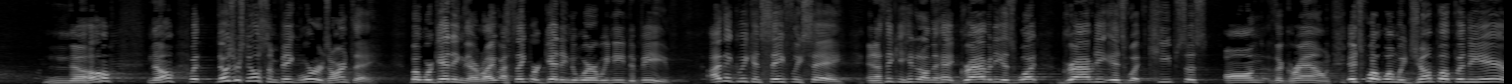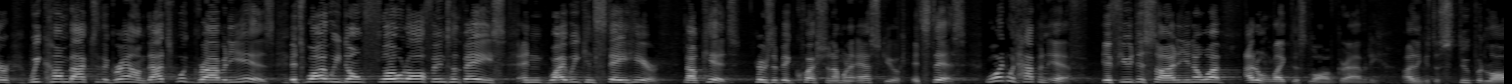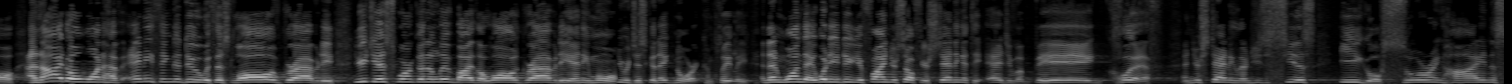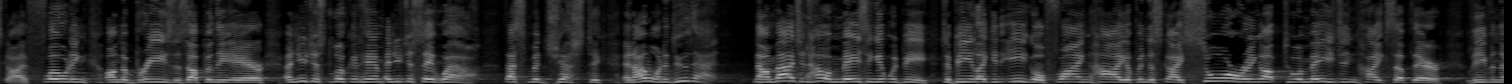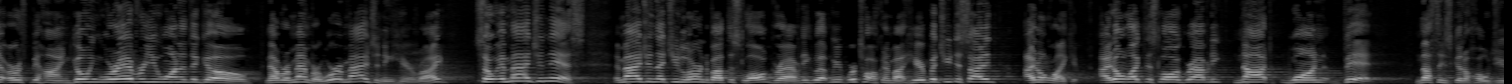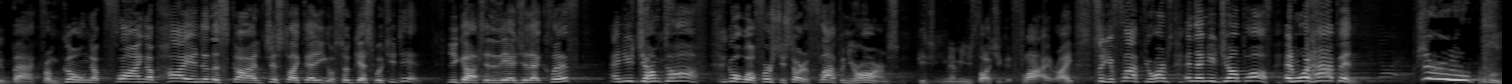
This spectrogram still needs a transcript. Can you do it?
No, no. But those are still some big words, aren't they? But we're getting there, right? I think we're getting to where we need to be. I think we can safely say, and I think you hit it on the head gravity is what? Gravity is what keeps us on the ground. It's what, when we jump up in the air, we come back to the ground. That's what gravity is. It's why we don't float off into space and why we can stay here. Now, kids, here's a big question I'm going to ask you. It's this What would happen if, if you decided, you know what, I don't like this law of gravity? I think it's a stupid law. And I don't want to have anything to do with this law of gravity. You just weren't going to live by the law of gravity anymore. You were just going to ignore it completely. And then one day, what do you do? You find yourself, you're standing at the edge of a big cliff. And you're standing there and you just see this eagle soaring high in the sky, floating on the breezes up in the air. And you just look at him and you just say, wow, that's majestic. And I want to do that. Now imagine how amazing it would be to be like an eagle flying high up in the sky, soaring up to amazing heights up there, leaving the earth behind, going wherever you wanted to go. Now remember, we're imagining here, right? So imagine this. Imagine that you learned about this law of gravity that we're talking about here, but you decided, I don't like it. I don't like this law of gravity, not one bit. Nothing's going to hold you back from going up, flying up high into the sky just like that eagle. So guess what you did? You got to the edge of that cliff and you jumped off. Well, first you started flapping your arms. I mean, you thought you could fly, right? So you flap your arms, and then you jump off. And what happened?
